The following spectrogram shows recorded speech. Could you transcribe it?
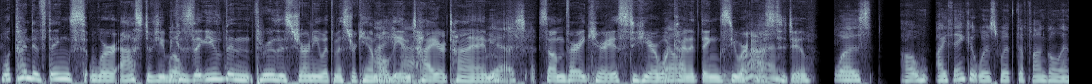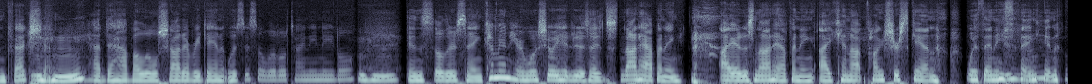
What kind of things were asked of you? Because you've been through this journey with Mr. Campbell I the have. entire time. Yes. So I'm very curious to hear what Well, kind of things you were asked to do. Was oh, I think it was with the fungal infection. Mhm. He had to have a little shot every day, and it was just a little tiny needle. Mm-hmm. And so they're saying, "Come in here, we'll show you how to do this." It's not happening. I it is not happening. I cannot puncture skin with anything. Mhm. You know,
